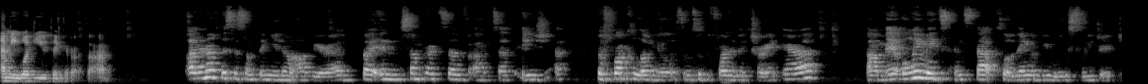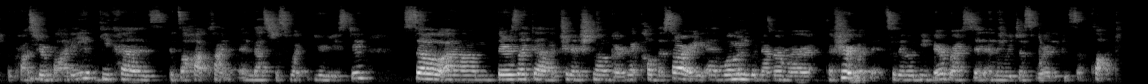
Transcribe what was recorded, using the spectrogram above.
Emmy, what do you think about that? I don't know if this is something you know, Elvira, but in some parts of um, South Asia, before colonialism, so before the Victorian era, um, it only made sense that clothing would be loosely draped across your body because it's a hot climate and that's just what you're used to. So um, there's like a traditional garment called the sari, and women would never wear a shirt with it. So they would be bare-breasted and they would just wear the piece of cloth.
